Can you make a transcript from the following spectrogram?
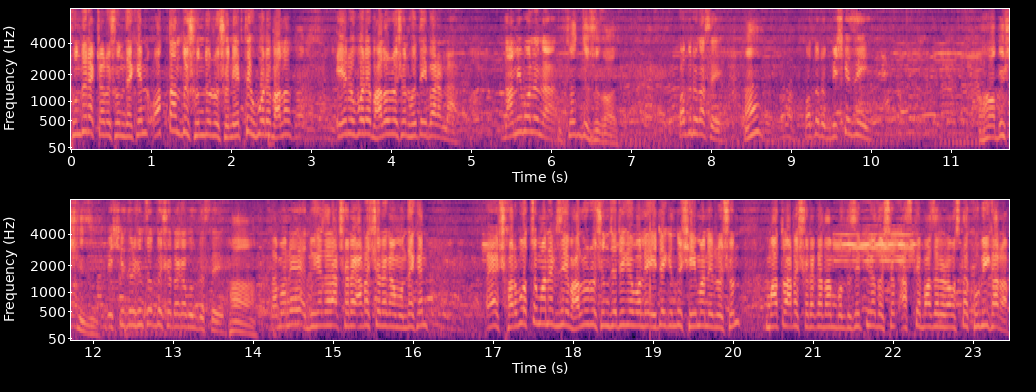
সুন্দর একটা রসুন দেখেন অত্যন্ত সুন্দর রসুন। এর থেকে উপরে ভালো এর উপরে ভালো রসুন হতেই পারে না। দামি বলে না? চোদ্দশো কয়। কতটুকু আছে? হ্যাঁ? কতটুকু? বিশ কেজি? হ্যাঁ বিশ কেজি। বিশ কেজি রসুন চোদ্দশো টাকা বলতেছে। হ্যাঁ। তার মানে দুই হাজার আটশো টাকা আঠাশশো টাকা এমন। দেখেন সর্বোচ্চ মানের যে ভালো রসুন যেটাকে বলে এটা কিন্তু সেই মানের রসুন। মাত্র আঠাশশো টাকা দাম বলতেছে। প্রিয় দর্শক আজকে বাজারের অবস্থা খুবই খারাপ।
